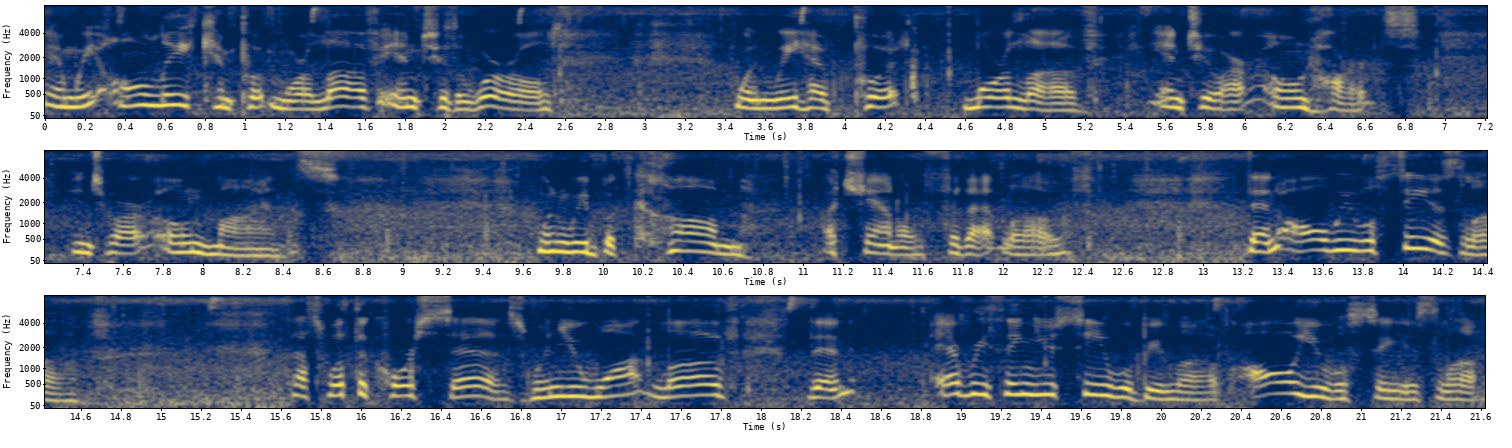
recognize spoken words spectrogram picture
And we only can put more love into the world when we have put more love into our own hearts, into our own minds. When we become a channel for that love then all we will see is love. That's what the Course says. When you want love, then everything you see will be love. All you will see is love.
